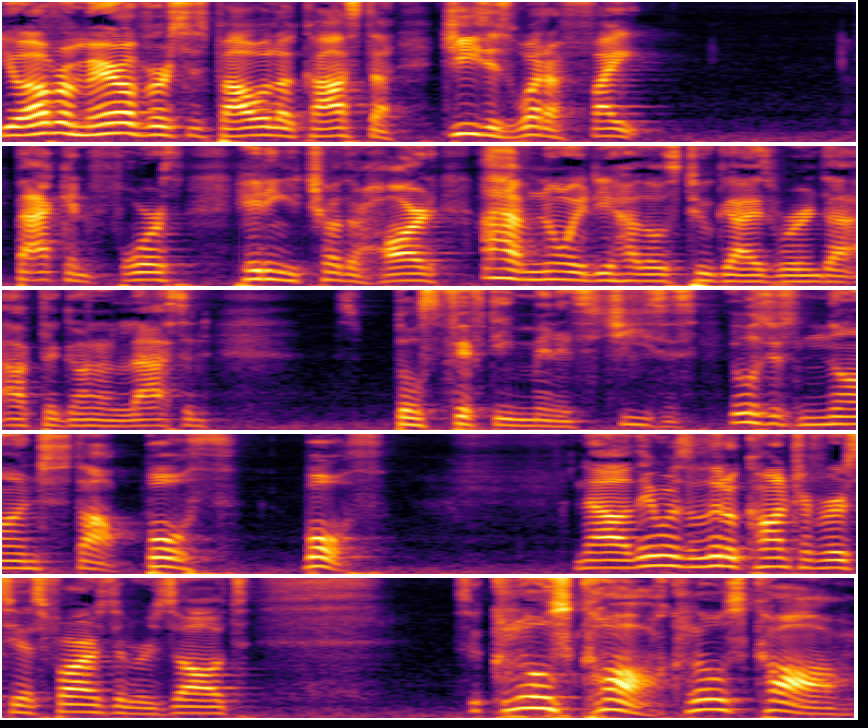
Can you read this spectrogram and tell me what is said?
Yoel Romero versus Paulo Costa. Jesus, what a fight! Back and forth, hitting each other hard. I have no idea how those two guys were in that octagon and lasted those 50 minutes. Jesus. It was just non stop. Both. Both. Now, there was a little controversy as far as the result. It's a close call. Close call.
